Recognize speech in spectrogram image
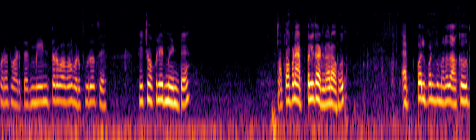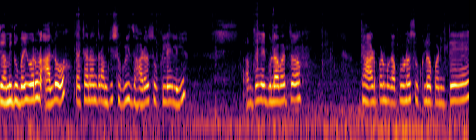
परत वाढत आहेत मिंट तर बाबा भरपूरच आहे. हे चॉकलेट मिंट आहे. आता आपण ॲप्पल काढणार आहोत. ॲप्पल पण तुम्हाला दाखवते. आम्ही दुबईवरून आलो त्याच्यानंतर आमची सगळी झाडं सुकलेली. आमचं हे गुलाबाचं झाड पण बघा पूर्ण सुकलं पण इथे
